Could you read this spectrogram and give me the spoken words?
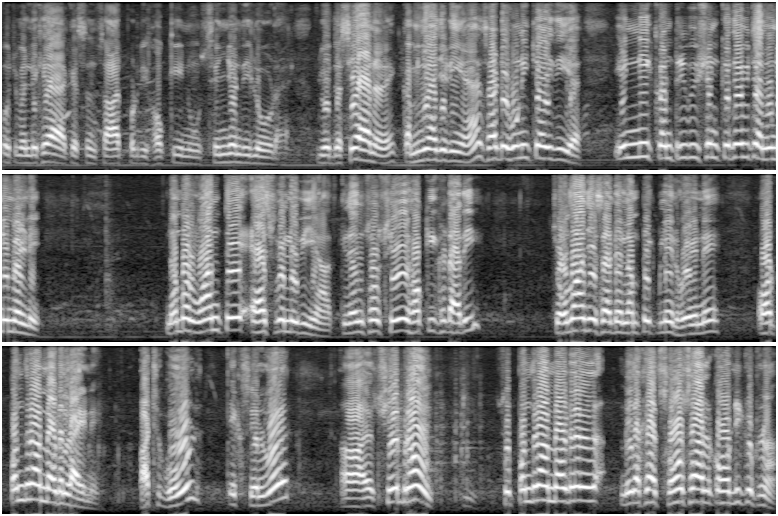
ਉਹ ਚ ਮੈਂ ਲਿਖਿਆ ਹੈ ਕਿ ਸੰਸਾਰਪੁਰ ਦੀ ਹਾਕੀ ਨੂੰ ਸਿੰਜਣ ਦੀ ਲੋੜ ਹੈ। ਜੋ ਦੱਸਿਆ ਇਹਨਾਂ ਨੇ, ਕਮੀਆਂ ਜਿਹੜੀਆਂ ਹੈ, ਸਾਡੇ ਹੋਣੀ ਚਾਹੀਦੀ ਹੈ। ਇੰਨੀ ਕੰਟਰੀਬਿਊਸ਼ਨ ਕਿਤੇ ਵੀ ਤੁਹਾਨੂੰ ਨਹੀਂ ਮਿਲਣੀ। ਨੰਬਰ 1 ਤੇ ਇਸ ਵੇਲੇ ਵੀ ਹਾਂ 306 ਹਾਕੀ ਖਿਡਾਰੀ 14 ਜੇ ਸਾਡੇ 올림픽 ਪਲੇਅਰ ਹੋਏ ਨੇ ਔਰ 15 ਮੈਡਲ ਆਏ ਨੇ। 8 골ਡ ਇੱਕ ਸਿਲਵਰ 6 ਬ੍ਰਾਊਨ ਸੋ 15 ਮੈਡਲ, ਮੇਰਾ ਖਿਆਲ 100 ਸਾਲ ਰਿਕਾਰਡ ਨਹੀਂ ਟੁੱਟਣਾ।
